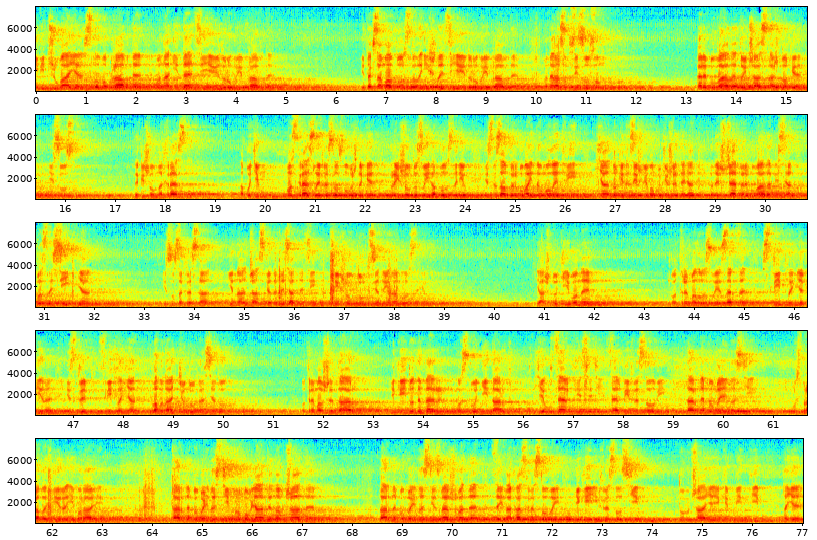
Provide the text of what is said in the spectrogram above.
і відчуває слово правди, вона йде цією дорогою правди. І так само апостоли йшли цією дорогою правди. Вони разом з Ісусом перебували той час, аж доки Ісус не пішов на хрест, а потім Воскреслий Христос знову ж таки прийшов до своїх апостолів і сказав, перебувайте в молитві, я доки не зійшлю вам утішителя, вони ще перебували після Вознесіння Ісуса Христа і на час П'ятидесятниці зійшов Дух Святий на апостолів. І аж тоді вони отримали у своє серце скріплення віри і скріплення благодаттю Духа Святого, отримавши дар, який дотепер Господній дар є у церкві святій, церкві Христовій, дар непомильності у справах віри і моралі, дар непомильності промовляти, навчати, дар непомильності звершувати цей наказ Христовий, який Христос їм доручає, яким Він їм дає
